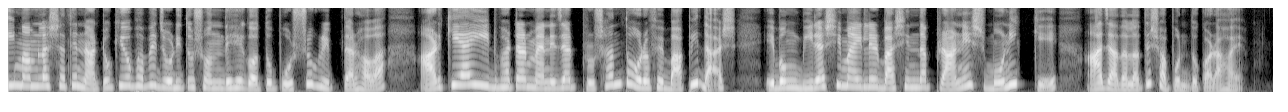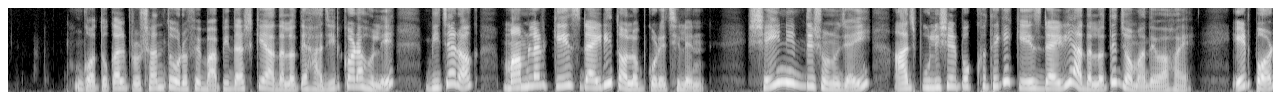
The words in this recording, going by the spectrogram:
এই মামলার সাথে নাটকীয়ভাবে জড়িত সন্দেহে গত পরশু গ্রেপ্তার হওয়া আরকেআই ইটভাটার ম্যানেজার প্রশান্ত ওরফে বাপি দাস এবং বিরাশি মাইলের বাসিন্দা প্রাণেশ বণিককে আজ আদালতে সোপর্দ করা হয়। গতকাল প্রশান্ত ওরফে বাপি দাসকে আদালতে হাজির করা হলে বিচারক মামলার কেস ডায়েরি তলব করেছিলেন। সেই নির্দেশ অনুযায়ী আজ পুলিশের পক্ষ থেকে কেস ডায়েরি আদালতে জমা দেওয়া হয়। এরপর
